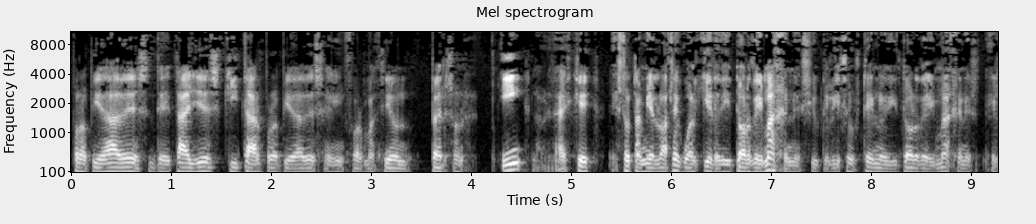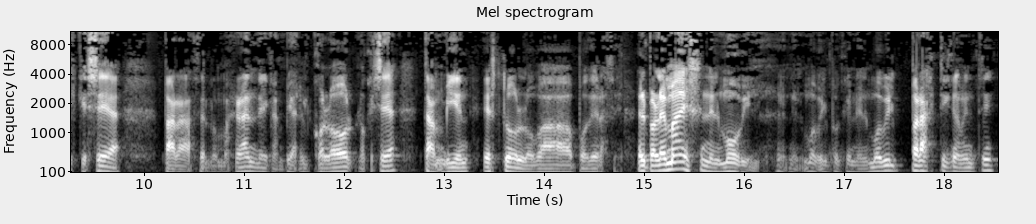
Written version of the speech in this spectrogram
propiedades, detalles, quitar propiedades e información personal. Y la verdad es que esto también lo hace cualquier editor de imágenes. Si utiliza usted un editor de imágenes, el que sea, para hacerlo más grande, cambiar el color, lo que sea, también esto lo va a poder hacer. El problema es en el móvil, en el móvil, porque en el móvil prácticamente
